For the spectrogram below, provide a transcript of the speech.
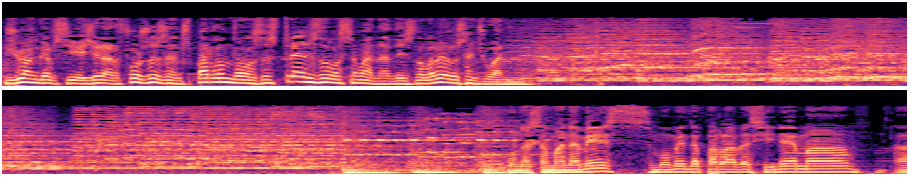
Joan Garcia i Gerard Foses ens parlen de les estrenes de la setmana des de la veu de Sant Joan. Una setmana més, moment de parlar de cinema, a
